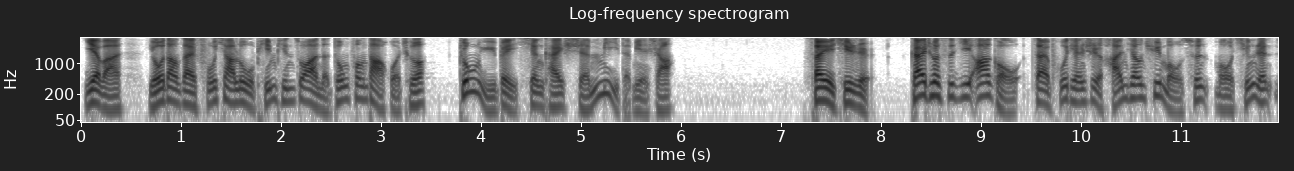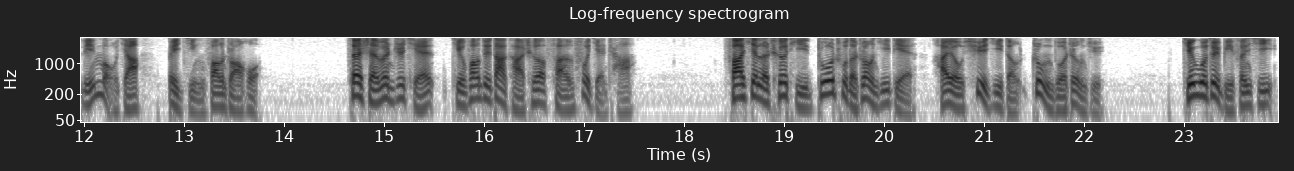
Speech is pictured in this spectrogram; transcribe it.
夜晚游荡在福厦路频频作案的东风大货车，终于被掀开神秘的面纱。三月七日，该车司机阿狗在莆田市涵江区某村某情人林某家被警方抓获。在审问之前，警方对大卡车反复检查，发现了车体多处的撞击点，还有血迹等众多证据。经过对比分析，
